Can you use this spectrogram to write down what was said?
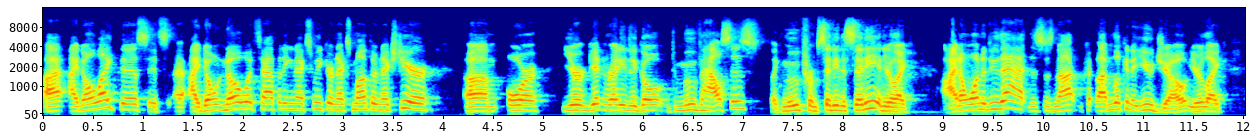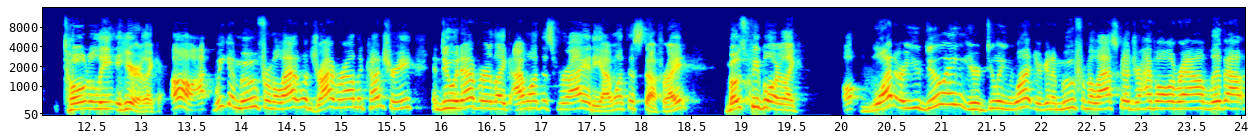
I, I don't like this. It's I don't know what's happening next week or next month or next year. Um, or you're getting ready to go to move houses, like move from city to city, and you're like, I don't want to do that. This is not. I'm looking at you, Joe. You're like, totally here like oh we can move from alaska we'll drive around the country and do whatever like i want this variety i want this stuff right? Most people are like oh, what are you doing? You're doing what? You're going to move from alaska drive all around live out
